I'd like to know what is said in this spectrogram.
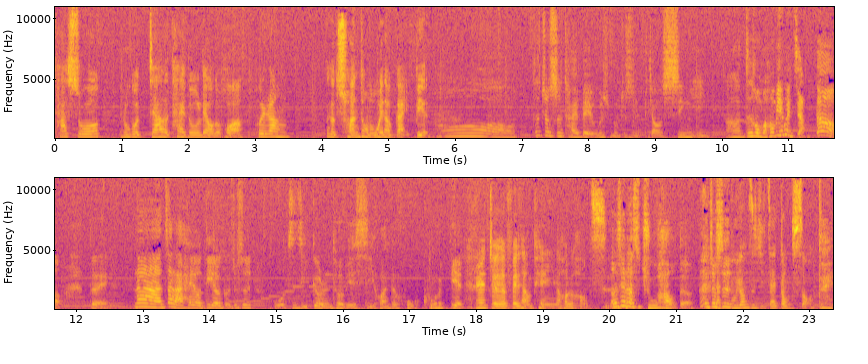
他说如果加了太多料的话，会让那个传统的味道改变。哦，这就是台北为什么就是比较新颖啊，这个我们后面会讲到。对，那再来还有第二个就是。我自己个人特别喜欢的火锅店，因为觉得非常便宜，然后又好吃，而且它是煮好的，那就是不用自己再动手。对，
